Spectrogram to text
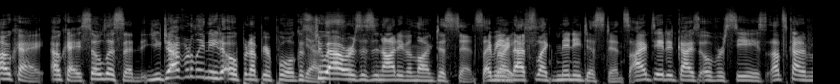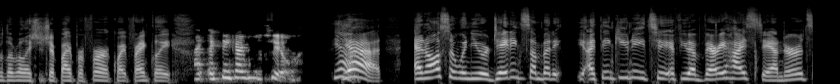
Okay. Okay. So listen, you definitely need to open up your pool because two hours is not even long distance. I mean, Right. that's like mini distance. I've dated guys overseas. That's kind of the relationship I prefer, quite frankly. I, I think I would too. Yeah. And also, when you're dating somebody, I think you need to, if you have very high standards,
